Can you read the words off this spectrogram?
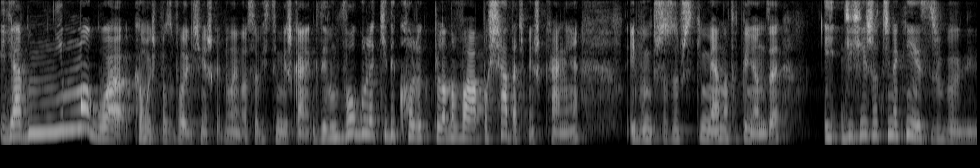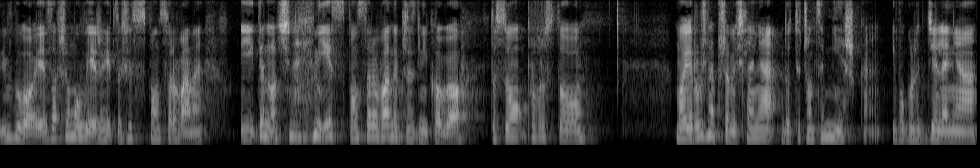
ja bym nie mogła komuś pozwolić mieszkać w moim osobistym mieszkaniu. Gdybym w ogóle kiedykolwiek planowała posiadać mieszkanie i bym przede wszystkim miała na to pieniądze, i dzisiejszy odcinek nie jest, żeby nie było. Ja zawsze mówię, jeżeli coś jest sponsorowane. I ten odcinek nie jest sponsorowany przez nikogo. To są po prostu moje różne przemyślenia dotyczące mieszkań i w ogóle dzielenia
